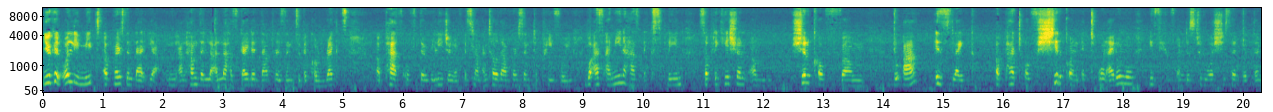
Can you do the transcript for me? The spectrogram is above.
You can only meet a person that, yeah, Alhamdulillah, Allah has guided that person to the correct uh, path of the religion of Islam and tell that person to pray for you. But as Amina has explained, supplication, um, shirk of um, dua is like a part of shirk on its own. I don't know if you've understood what she said, but then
